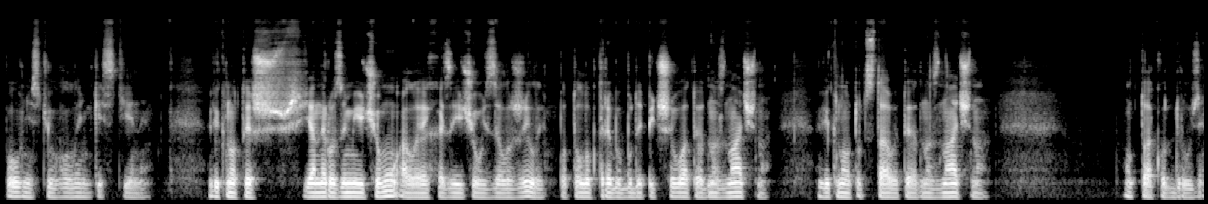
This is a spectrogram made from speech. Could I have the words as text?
Повністю голенькі стіни. Вікно теж я не розумію чому, але хазяї чогось заложили. Потолок треба буде підшивати однозначно. Вікно тут ставити однозначно. Отак от, друзі.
